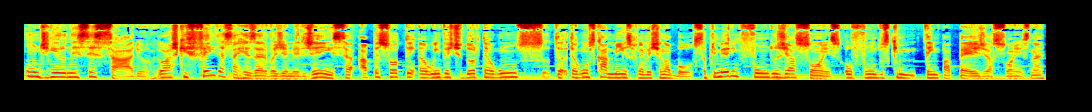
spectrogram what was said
um, dinheiro necessário. Eu acho que feita essa reserva de emergência, a pessoa tem, o investidor tem alguns, tem, alguns caminhos para investir na bolsa. Primeiro em fundos de ações ou fundos que têm papéis de ações, né?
